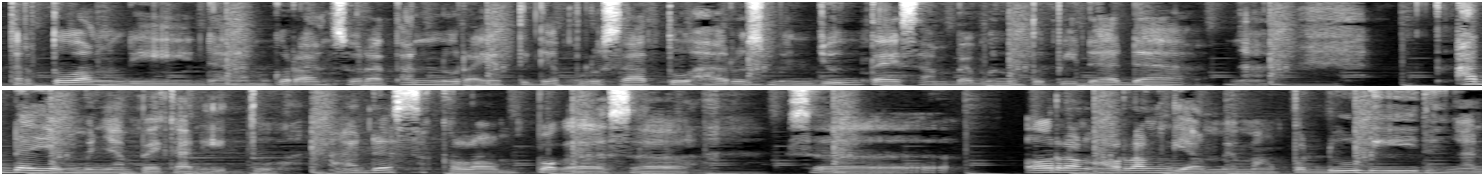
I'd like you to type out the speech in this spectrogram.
tertuang di dalam Quran surat An-Nur ayat 31 harus menjuntai sampai menutupi dada. Nah, ada yang menyampaikan itu ada sekelompok eh, se, se orang-orang yang memang peduli dengan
